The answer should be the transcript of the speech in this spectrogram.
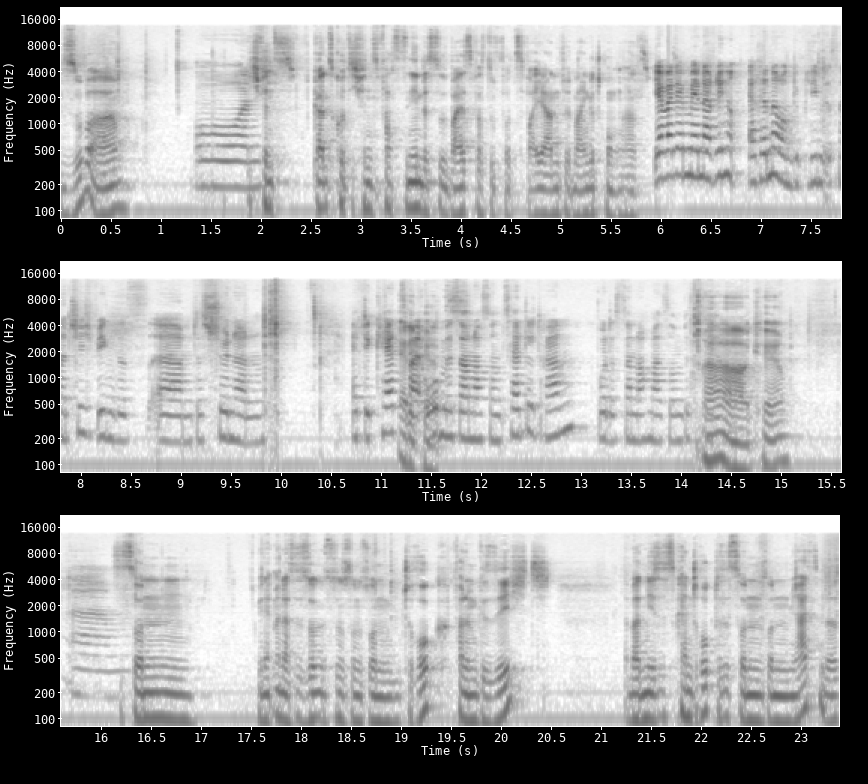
Super. Und Ich finde es, ganz kurz, ich finde es faszinierend, dass du weißt, was du vor zwei Jahren für Wein getrunken hast. Ja, weil der mir in Erinner- Erinnerung geblieben ist, natürlich wegen des, ähm, des schönen Etiketts, weil Etiketts. oben ist auch noch so ein Zettel dran, wo das dann nochmal so ein bisschen. Ah, okay. Ähm, Das ist so ein, wie nennt man das? Das ist so, so, so, so ein Druck von einem Gesicht. Aber nee, es ist kein Druck, das ist so ein, so ein wie heißt denn das?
